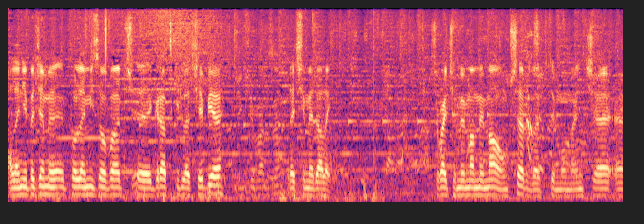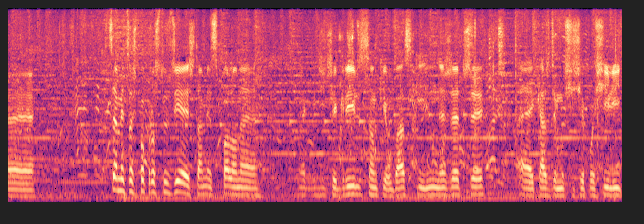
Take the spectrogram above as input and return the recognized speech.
Ale nie będziemy polemizować, e, gratki dla Ciebie. Dziękuję bardzo. Lecimy dalej. Słuchajcie, my mamy małą przerwę w tym momencie. E, chcemy coś po prostu zjeść. Tam jest spalone Jak widzicie grill, są kiełbaski, inne rzeczy. E, każdy musi się posilić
